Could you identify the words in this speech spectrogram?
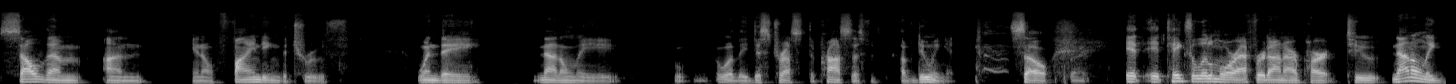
sell them on you know finding the truth when they not only well they distrust the process of doing it so Right. it it takes a little more effort on our part to not only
